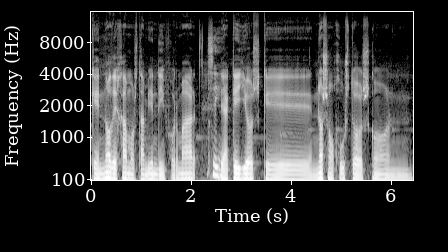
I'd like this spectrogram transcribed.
que no dejamos también de informar de aquellos que no son justos con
